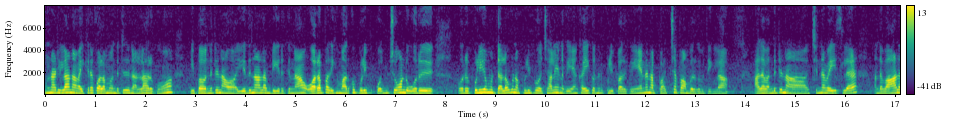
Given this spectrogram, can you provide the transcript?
முன்னாடிலாம் நான் வைக்கிற குழம்பு வந்துட்டு நல்லா இருக்கும். இப்போ வந்துட்டு நான் எதனால் அப்படி இருக்குன்னா உரப்பு அதிகமாக இருக்கும். புளிப்பு கொஞ்சோண்டு ஒரு ஒரு புளியமுத்த அளவுக்கு நான் புளிப்பு வச்சாலும் எனக்கு என் கைக்கு வந்துட்டு புளிப்பாக இருக்குது ஏன்னா நான் பச்சை பாம்பு இருக்குது பார்த்தீங்களா அதை வந்துட்டு நான் சின்ன வயசில் அந்த வாழை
